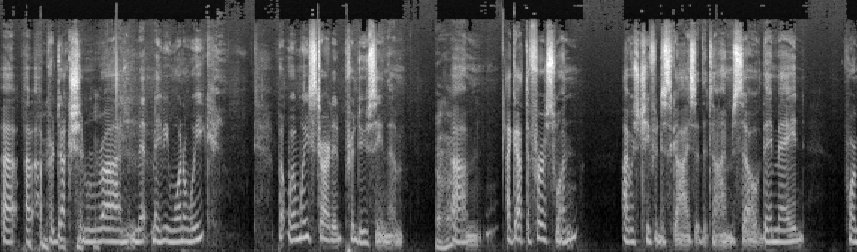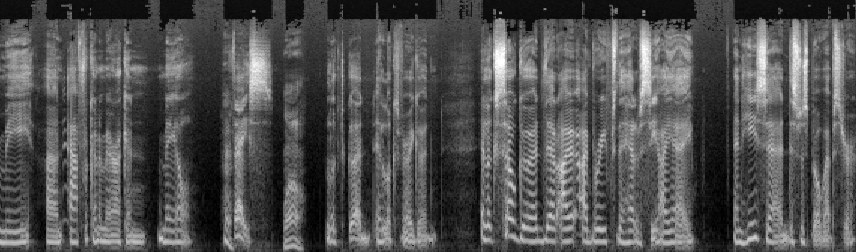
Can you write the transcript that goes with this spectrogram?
Uh, a, a production run meant maybe one a week, but when we started producing them, um, I got the first one. I was chief of disguise at the time, so they made for me an African American male face. Wow. Looked good. It looked very good. It looked so good that I, I briefed the head of CIA, and he said, "This was Bill Webster."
